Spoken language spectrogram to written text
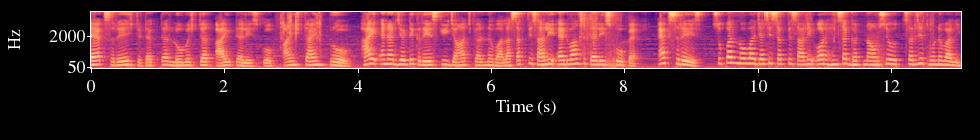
X rays detector lobster eye telescope Einstein probe high energetic rays की जाँच करने वाला शक्तिशाली एडवांस टेलीस्कोप है। एक्स रेस सुपरनोवा जैसी शक्तिशाली और हिंसक घटनाओं से उत्सर्जित होने वाली,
